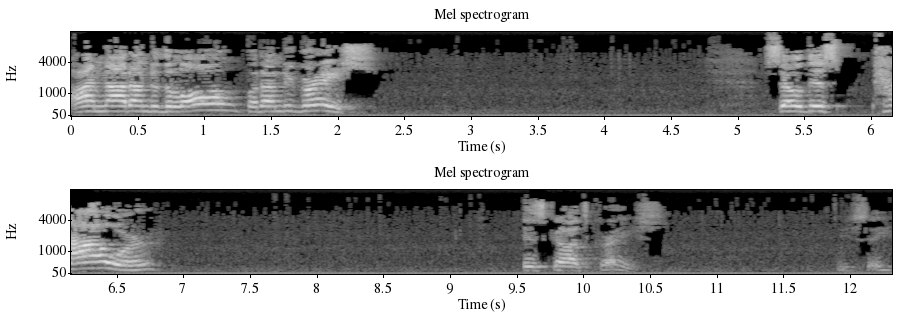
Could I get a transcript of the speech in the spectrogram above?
I'm not under the law, but under grace. So, this power is God's grace. You see?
